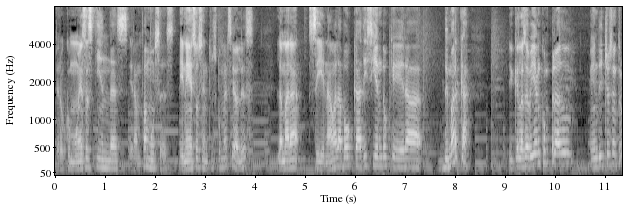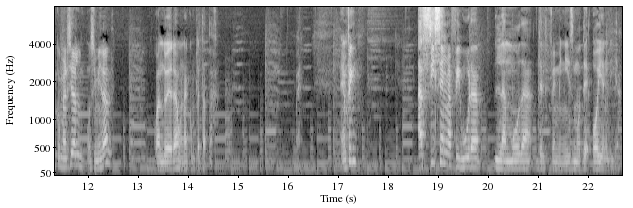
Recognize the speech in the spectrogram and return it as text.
Pero como esas tiendas eran famosas en esos centros comerciales, la Mara se llenaba la boca diciendo que era de marca y que las habían comprado en dicho centro comercial o similar, cuando era una completa paja. Bueno, en fin, así se me afigura la moda del feminismo de hoy en día.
